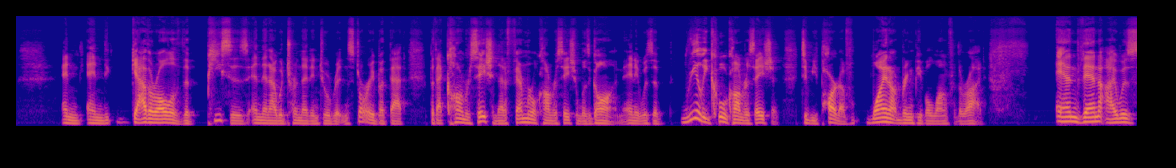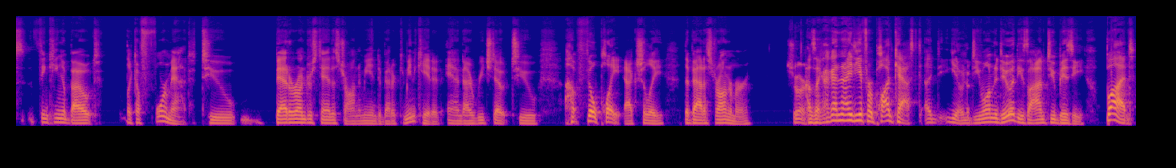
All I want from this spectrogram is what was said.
and and gather all of the pieces and then I would turn that into a written story but that but that conversation that ephemeral conversation was gone and it was a really cool conversation to be part of why not bring people along for the ride and then I was thinking about like a format to better understand astronomy and to better communicate it and I reached out to uh, Phil Plait, actually the bad astronomer Sure. I was like, I got an idea for a podcast. Uh, you know, do you want to do it? He's like, I'm too busy. But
